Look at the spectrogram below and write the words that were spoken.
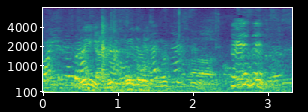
Wait, there more. There isn't.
